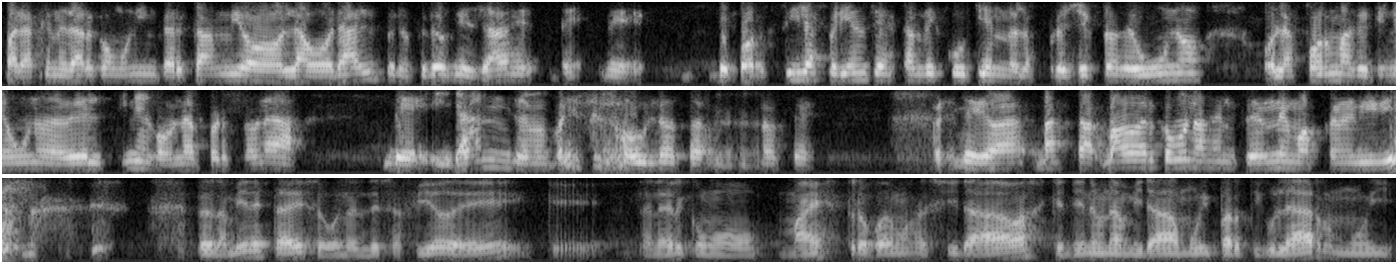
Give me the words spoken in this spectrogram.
para generar como un intercambio laboral, pero creo que ya de, de, por sí la experiencia de estar discutiendo los proyectos de uno o la forma que tiene uno de ver el cine con una persona de Irán, que me parece fabuloso, no sé. Parece que va, va, a estar, va a ver cómo nos entendemos con el idioma. Pero también está eso, bueno, el desafío de que tener como maestro, podemos decir, a Abbas, que tiene una mirada muy particular, muy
